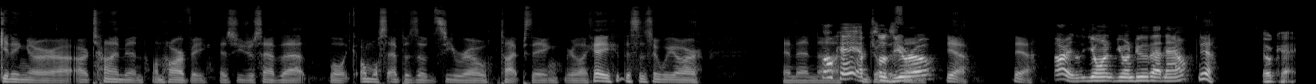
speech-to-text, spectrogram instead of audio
getting our uh, our time in on Harvey as you just have that like almost episode zero type thing. You're like, hey, this is who we are, and then uh, Okay, episode zero? fun. Yeah, yeah. All right, you want you want to do that now? Yeah. Okay.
